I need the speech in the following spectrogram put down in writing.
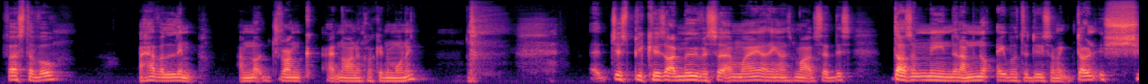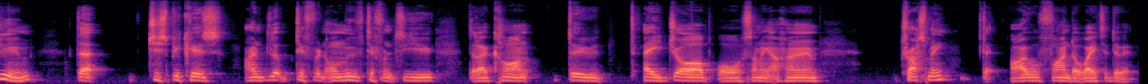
first of all, I have a limp. I'm not drunk at nine o'clock in the morning. Just because I move a certain way, I think I might have said this, doesn't mean that I'm not able to do something. Don't assume that just because I look different or move different to you, that I can't do a job or something at home. Trust me, I will find a way to do it.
